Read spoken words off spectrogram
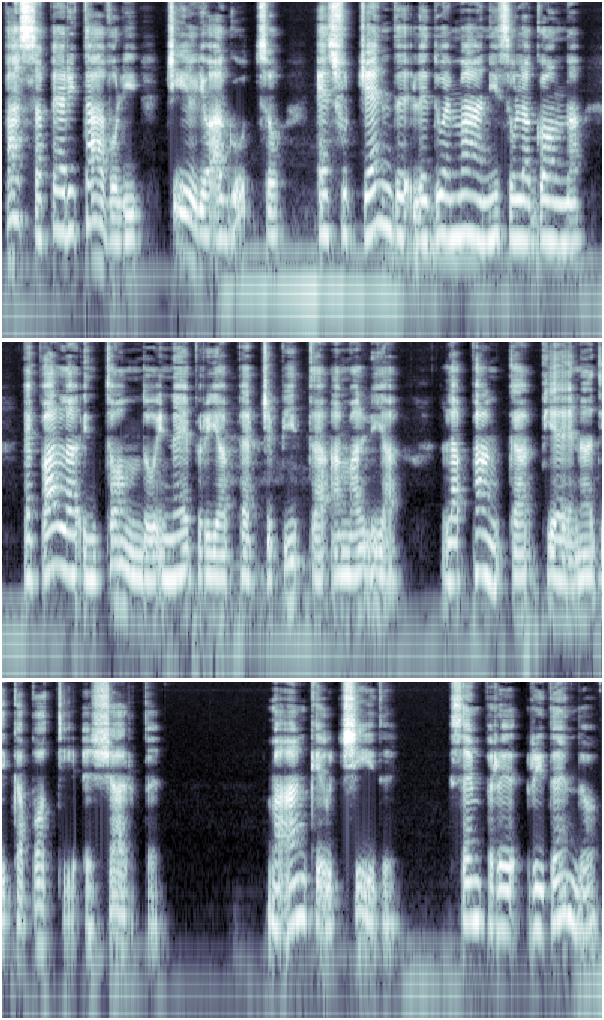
passa per i tavoli, ciglio aguzzo, e sfuggendo le due mani sulla gonna e balla in tondo inebria percepita Amalia, la panca piena di capotti e sciarpe, ma anche uccide, sempre ridendo,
